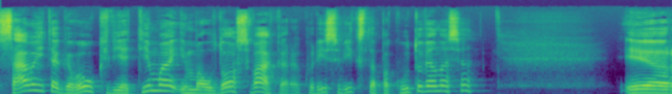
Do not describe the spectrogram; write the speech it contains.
savaitę gavau kvietimą į maldos vakarą, kuris vyksta pakūtų vienose. Ir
